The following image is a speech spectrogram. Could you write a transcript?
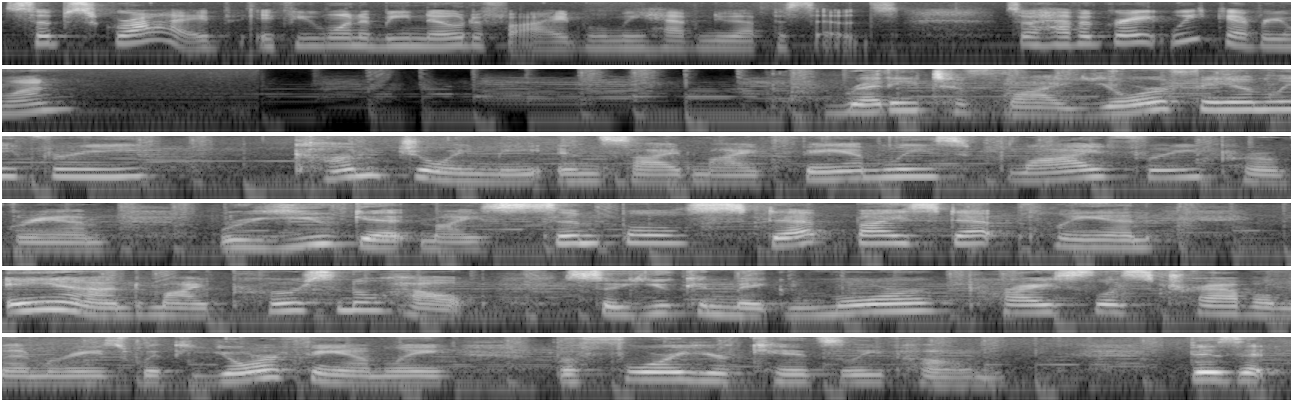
subscribe if you want to be notified when we have new episodes. So, have a great week, everyone. Ready to fly your family free? Come join me inside my Families Fly Free program, where you get my simple step by step plan and my personal help so you can make more priceless travel memories with your family before your kids leave home. Visit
